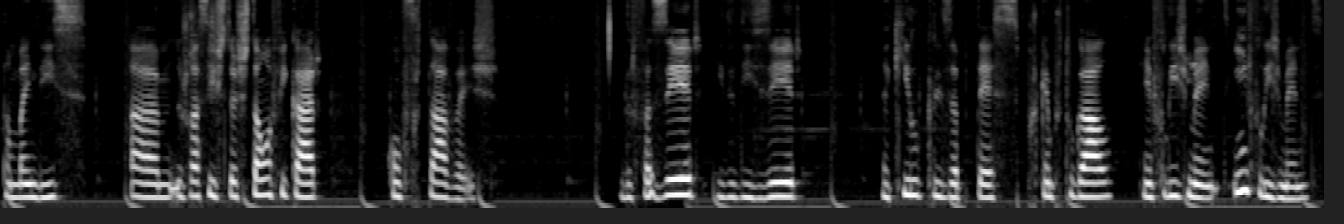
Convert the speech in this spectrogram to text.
também disse, um, os racistas estão a ficar confortáveis de fazer e de dizer aquilo que lhes apetece, porque em Portugal, infelizmente, infelizmente,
